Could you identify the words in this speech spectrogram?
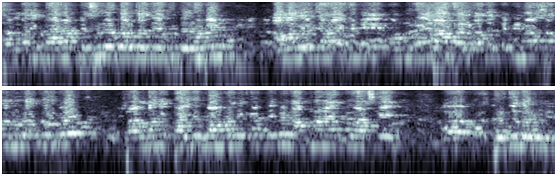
সাংবাদিক পেছনের দরজা দিয়ে একটু বের হবেন। আমাদের যারা এখানে অন্য ভাইরা আছেন, তাদেরকে বিনয়ের সাথে অনুরোধ করব। সাংবাদিক ভাইদের দেবেন। আপনারা একটু আজকে ধৈর্য ধরবেন।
